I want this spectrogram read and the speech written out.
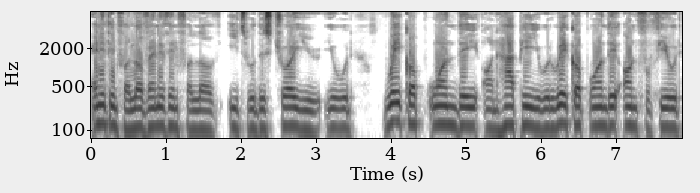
anything for love, anything for love. It will destroy you. You would wake up one day unhappy. You would wake up one day unfulfilled,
